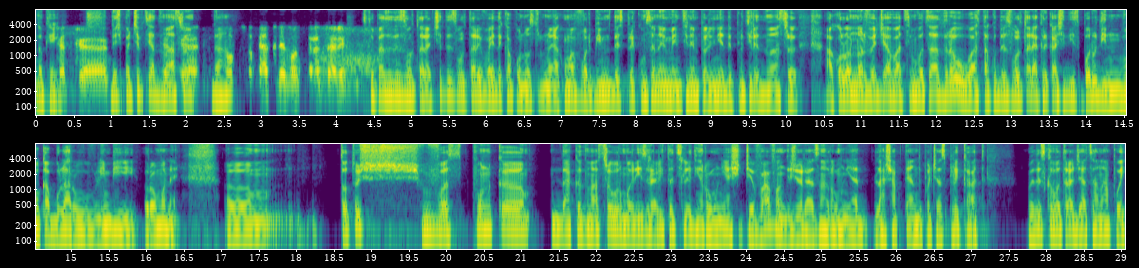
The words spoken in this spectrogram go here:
Ok. cred că, Deci percepția cred dumneavoastră, că da, stopează dezvoltarea țării. stopează dezvoltarea. Ce dezvoltare va de capul nostru? Noi acum vorbim despre cum să ne menținem pe o linie de plutire dumneavoastră. Acolo în Norvegia v-ați învățat rău. Asta cu dezvoltarea cred că a și dispărut din vocabularul limbii române. Um, Totuși, vă spun că dacă dumneavoastră urmăriți realitățile din România și ceva vă îngrijorează în România la șapte ani după ce ați plecat, vedeți că vă trage ața înapoi.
